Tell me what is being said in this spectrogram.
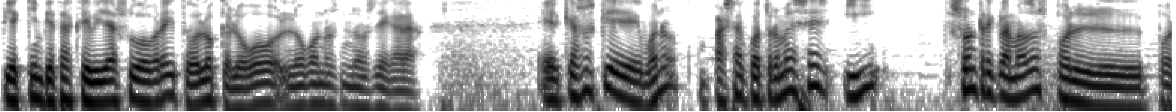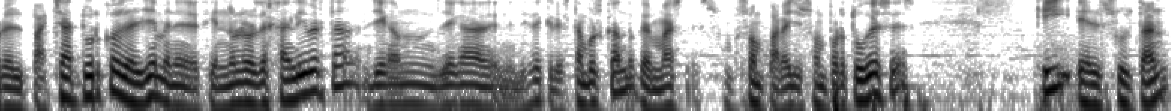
Y aquí empieza a escribir ya su obra y todo lo que luego, luego nos, nos llegará. El caso es que, bueno, pasan cuatro meses y son reclamados por el, por el Pachá turco del Yemen, es decir, no los deja en libertad, llegan, llega, dice que le están buscando, que además son para ellos son portugueses, y el sultán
